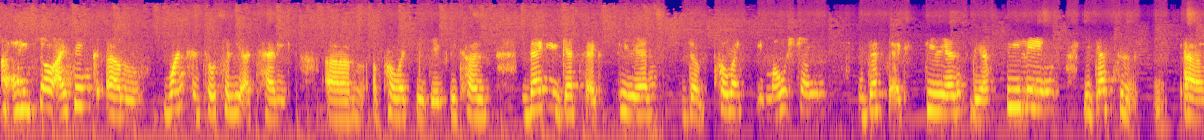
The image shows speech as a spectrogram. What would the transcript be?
And so I think um, one should totally attend um, a poetry gig because then you get to experience the poet's emotions, you get to experience their feelings, you get to uh,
